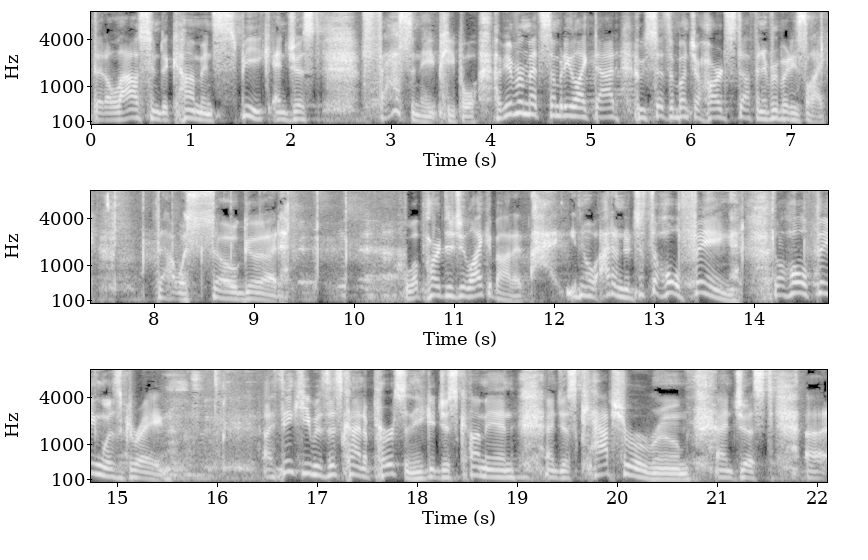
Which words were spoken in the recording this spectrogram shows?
that allows him to come and speak and just fascinate people. Have you ever met somebody like that who says a bunch of hard stuff and everybody's like, that was so good? What part did you like about it? I, you know, I don't know, just the whole thing. The whole thing was great. I think he was this kind of person. He could just come in and just capture a room and just, uh,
